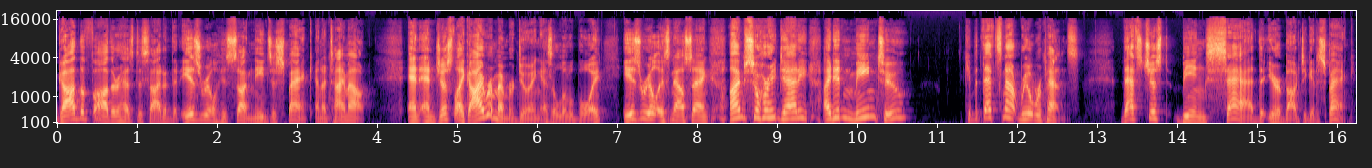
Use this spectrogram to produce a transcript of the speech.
God the Father has decided that Israel, his son, needs a spank and a timeout. And, and just like I remember doing as a little boy, Israel is now saying, I'm sorry, Daddy, I didn't mean to. Okay, but that's not real repentance. That's just being sad that you're about to get a spank.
